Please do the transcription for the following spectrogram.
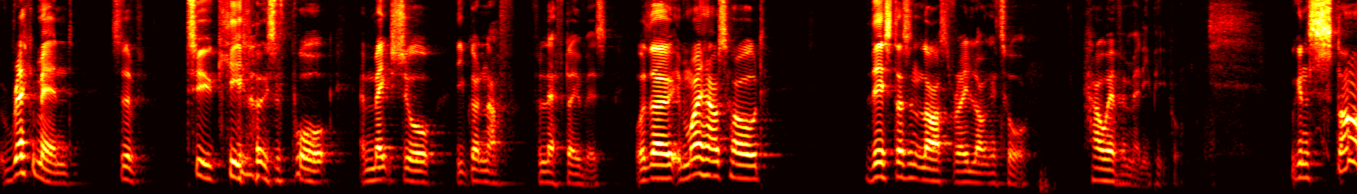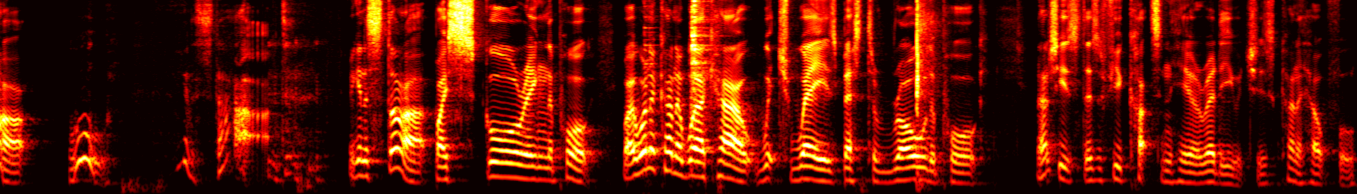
recommend sort of two kilos of pork and make sure you've got enough for leftovers. Although in my household, this doesn't last very long at all, however many people. We're to start, ooh, we're to start. we're going to start by scoring the pork. But I want to kind of work out which way is best to roll the pork. And actually, there's a few cuts in here already, which is kind of helpful.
